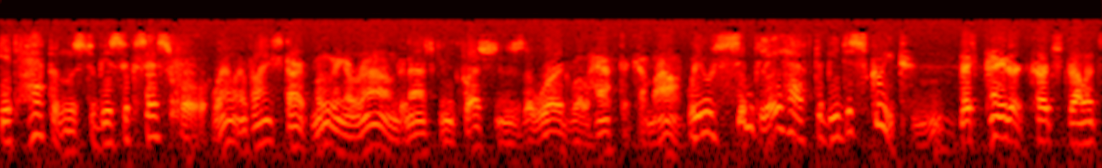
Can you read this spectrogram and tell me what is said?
it happens to be successful. Well, if I start moving around and asking questions, the word will have to come out. Well, you simply have to be discreet. Hmm. This painter, Kurt Strelitz,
